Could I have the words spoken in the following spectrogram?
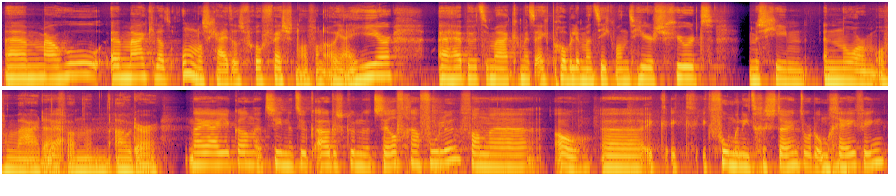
Ja. Um, maar hoe maak je dat onderscheid als professional? Van, oh ja, hier hebben we te maken met echt problematiek, want hier schuurt misschien een norm of een waarde ja. van een ouder? Nou ja, je kan het zien natuurlijk, ouders kunnen het zelf gaan voelen. Van, uh, oh, uh, ik, ik, ik voel me niet gesteund door de omgeving.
